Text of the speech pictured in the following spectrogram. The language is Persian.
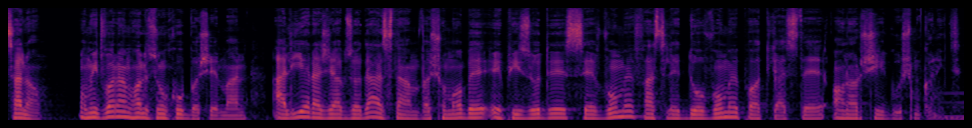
سلام. امیدوارم حالتون خوب باشه. من علی رجبزاده هستم و شما به اپیزود سوم فصل دوم پادکست آنارشی گوش می‌کنید.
